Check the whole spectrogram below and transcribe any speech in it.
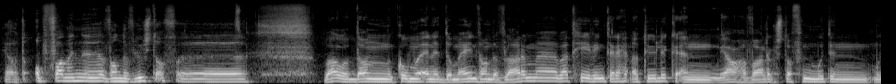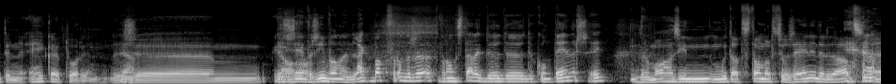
ja, het opvangen van de vloeistof? Wel, dan komen we in het domein van de Vlarum-wetgeving terecht natuurlijk. En ja, gevaarlijke stoffen moeten, moeten ingekuipt worden. Dus, ja. Uh, dus ja, zijn voorzien van een lekbak, veronderstel ik, de, de, de containers? Hè? Normaal gezien moet dat standaard zo zijn, inderdaad. Ja.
